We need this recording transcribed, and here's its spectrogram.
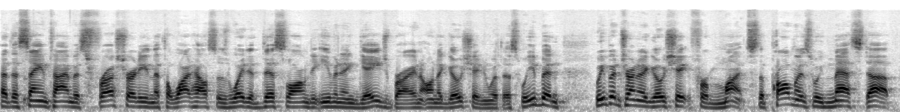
at the same time, it's frustrating that the White House has waited this long to even engage Brian on negotiating with us. We've been we've been trying to negotiate for months. The problem is we messed up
